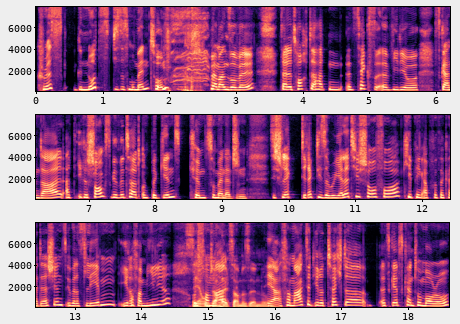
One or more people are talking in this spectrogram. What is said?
Chris genutzt, dieses Momentum, wenn man so will. Deine Tochter hat ein Sex-Video-Skandal, hat ihre Chance gewittert und beginnt, Kim zu managen. Sie schlägt direkt diese Reality-Show vor, Keeping Up with the Kardashians, über das Leben ihrer Familie. Sehr unterhaltsame Sendung. ja, vermarktet ihre Töchter, als gäbe es kein Tomorrow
